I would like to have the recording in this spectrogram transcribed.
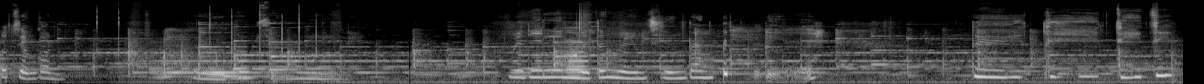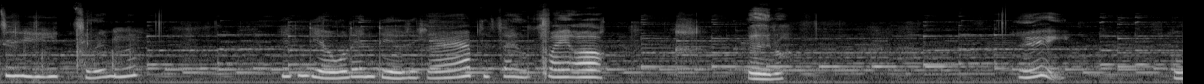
ลดเสียงก่อนเออเพิ่มเสียงนี่ไม่ได้เล่นมาตั้งนานเสียงดังปิ๊ดเด๋ตีตีตีตีตีใช่ไหมมึงเล่นเดี๋ยวเล่นเดี๋ยวสิครับจะสร้างไฟออก เออเนาะเฮ้ยโอ้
